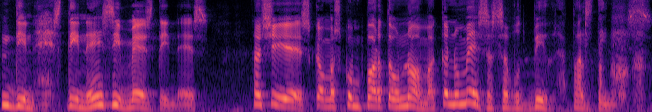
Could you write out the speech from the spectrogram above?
Diners, diners i més diners. Així és com es comporta un home que només ha sabut viure pels diners.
